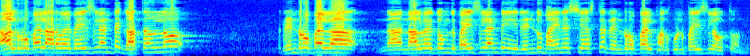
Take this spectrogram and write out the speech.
నాలుగు రూపాయల అరవై పైసలు అంటే గతంలో రెండు రూపాయల నలభై తొమ్మిది పైసలు అంటే ఈ రెండు మైనస్ చేస్తే రెండు రూపాయల పదకొండు పైసలు అవుతుంది.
